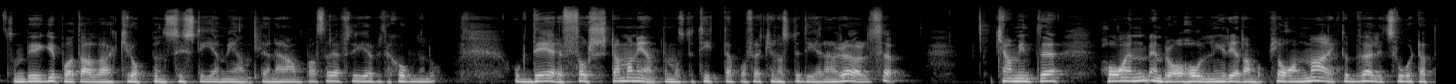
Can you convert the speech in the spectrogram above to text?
som bygger på att alla kroppens system egentligen är anpassade efter gravitationen då. Och det är det första man egentligen måste titta på för att kunna studera en rörelse. Kan vi inte ha en, en bra hållning redan på planmark, då blir det väldigt svårt att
